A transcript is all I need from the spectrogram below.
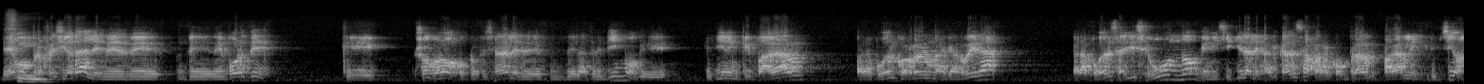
Tenemos profesionales de, de, deportes que yo conozco, profesionales del atletismo que, tienen que pagar para poder correr una carrera, para poder salir segundo, que ni siquiera les alcanza para comprar, pagar la inscripción.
